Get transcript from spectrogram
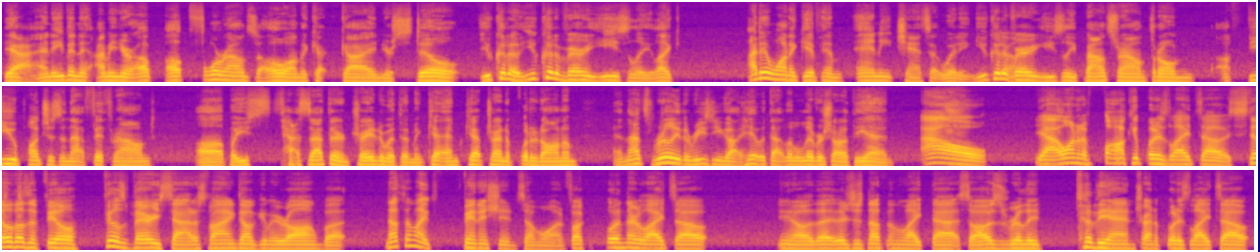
Yeah, and even I mean, you're up up four rounds to zero on the guy, and you're still you could have you could have very easily like I didn't want to give him any chance at winning. You could have yeah. very easily bounced around, thrown a few punches in that fifth round, uh, but you sat there and traded with him and kept, and kept trying to put it on him. And that's really the reason you got hit with that little liver shot at the end. Ow. Yeah, I wanted to fucking put his lights out. It still doesn't feel feels very satisfying, don't get me wrong, but nothing like finishing someone, fucking putting their lights out. You know, there's just nothing like that. So I was really to the end trying to put his lights out.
